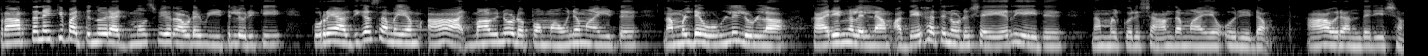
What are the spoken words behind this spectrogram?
പ്രാർത്ഥനയ്ക്ക് പറ്റുന്ന ഒരു അറ്റ്മോസ്ഫിയർ അവിടെ വീട്ടിലൊരുക്കി കുറേ അധിക സമയം ആ ആത്മാവിനോടൊപ്പം മൗനമായിട്ട് നമ്മളുടെ ഉള്ളിലുള്ള കാര്യങ്ങളെല്ലാം അദ്ദേഹത്തിനോട് ഷെയർ ചെയ്ത് നമ്മൾക്കൊരു ശാന്തമായ ഒരിടം ആ ഒരു അന്തരീക്ഷം.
